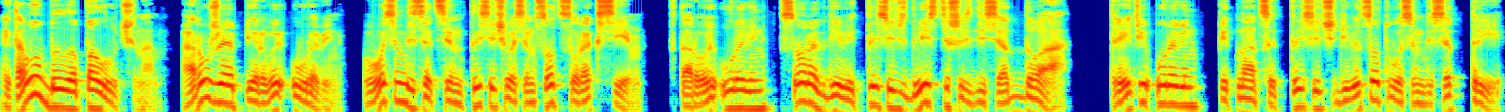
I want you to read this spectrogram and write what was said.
Итого было получено. Оружие первый уровень. 87 847. Второй уровень – 49 262. Третий уровень – 15 983.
